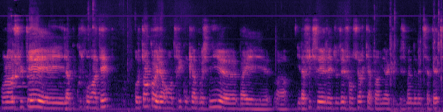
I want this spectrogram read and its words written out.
on l'a insulté et il a beaucoup trop raté. Autant quand il est rentré contre la Bosnie, euh, bah, il, a fixé les deux défenseurs qui a permis à Griezmann de mettre sa tête.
